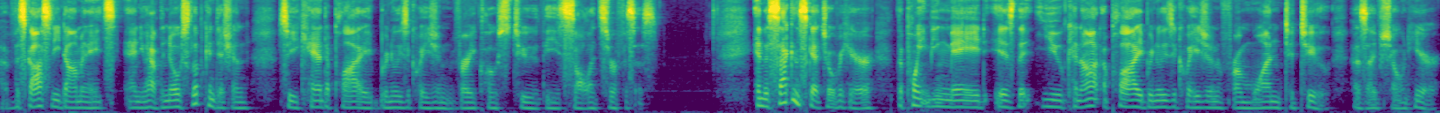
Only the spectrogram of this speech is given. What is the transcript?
Uh, viscosity dominates, and you have the no-slip condition, so you can't apply Bernoulli's equation very close to these solid surfaces. In the second sketch over here, the point being made is that you cannot apply Bernoulli's equation from 1 to 2, as I've shown here.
